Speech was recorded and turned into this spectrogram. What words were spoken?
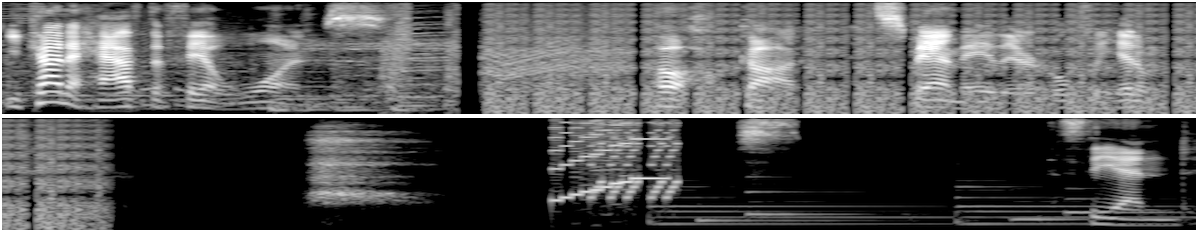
You kind of have to fail once. Oh, God. Spam A there. Hopefully hit him. It's, the end.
